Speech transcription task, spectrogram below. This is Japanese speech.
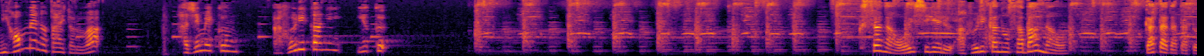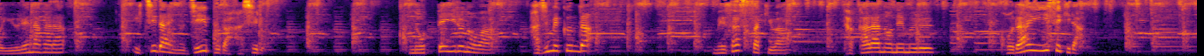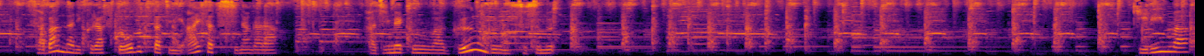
2本目のタイトルは、はじめくん、アフリカに行く。草が生い茂るアフリカのサバンナをガタガタと揺れながら一台のジープが走る。乗っているのははじめくんだ。目指す先は宝の眠る古代遺跡だ。サバンナに暮らす動物たちに挨拶しながら、はじめくんはぐんぐん進む。キリンは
